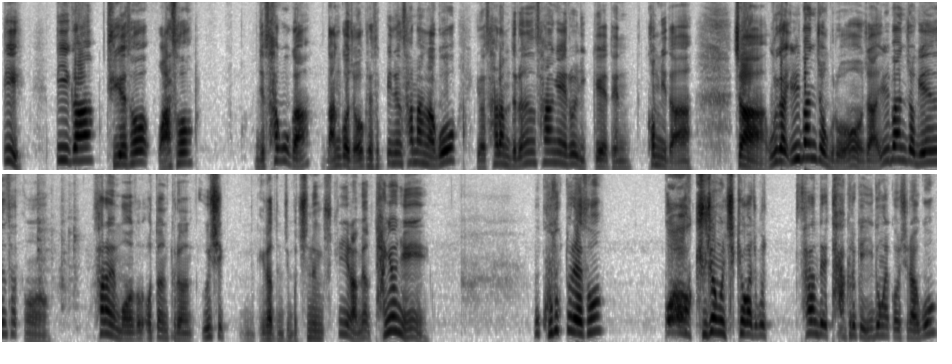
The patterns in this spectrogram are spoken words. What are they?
B, B가 뒤에서 와서 이제 사고가 난 거죠. 그래서 B는 사망하고 이 사람들은 상해를 입게 된 겁니다. 자, 우리가 일반적으로 자, 일반적인 사, 어, 사람의 뭐 어떤 그런 의식이라든지 뭐 지능 수준이라면 당연히 뭐 고속도로에서 꼭 규정을 지켜가지고 사람들이 다 그렇게 이동할 것이라고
